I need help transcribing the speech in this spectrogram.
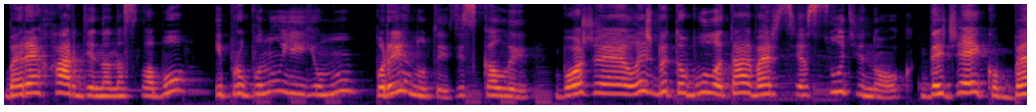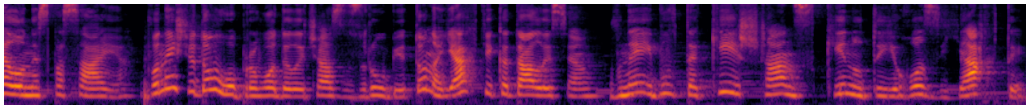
бере Хардіна на слабо і пропонує йому пригнути зі скали. Боже, лиш би то була та версія сутінок, де Джейкоб Белу не спасає. Вони ще довго проводили час з Рубі, то на яхті каталися. В неї був такий шанс кинути його з яхти.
